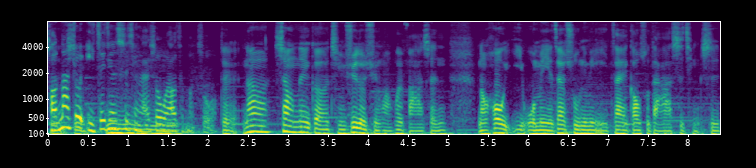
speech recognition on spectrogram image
好，那就以这件事情来说，我要怎么做？对，那像那个情绪的循环会发生，然后以我们也在书里面一再告诉大家的事情是，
